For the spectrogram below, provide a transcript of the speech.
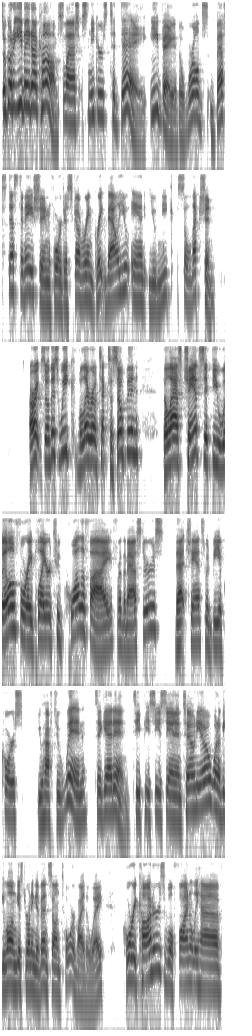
So go to ebay.com slash sneakers today. eBay, the world's best destination for discovering great value and unique selection. All right, so this week, Valero Texas Open, the last chance, if you will, for a player to qualify for the Masters. That chance would be, of course, you have to win to get in. TPC San Antonio, one of the longest running events on tour, by the way. Corey Conners will finally have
